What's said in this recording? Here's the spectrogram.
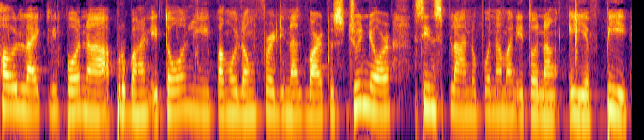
How likely po na aprubahan ito ni Pangulong Ferdinand Marcos Jr. since plano po naman ito ng AFP?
